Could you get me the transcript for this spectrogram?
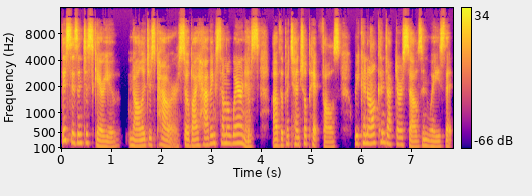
This isn't to scare you. Knowledge is power. So, by having some awareness of the potential pitfalls, we can all conduct ourselves in ways that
